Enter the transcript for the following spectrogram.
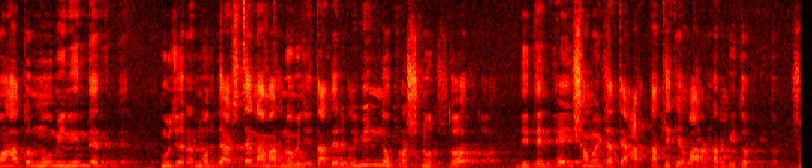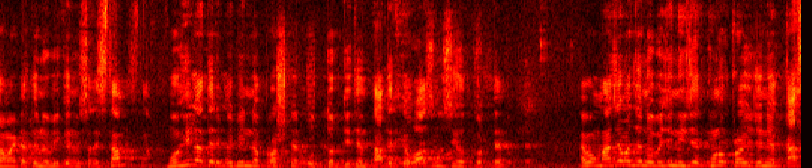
মহাতুল মুমিনদের হুজুরের মধ্যে আসতেন। আমার নবীজি তাদের বিভিন্ন প্রশ্ন উত্তর দিতেন। এই সময়টাতে আটটা থেকে বারোটার ভিতর। সময়টাতে নবী করিম ইসলাম মহিলাদের বিভিন্ন প্রশ্নের উত্তর দিতেন, তাদেরকে ওয়াজ নসিহত করতেন এবং মাঝে মাঝে নবীজি নিজের কোনো প্রয়োজনীয় কাজ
